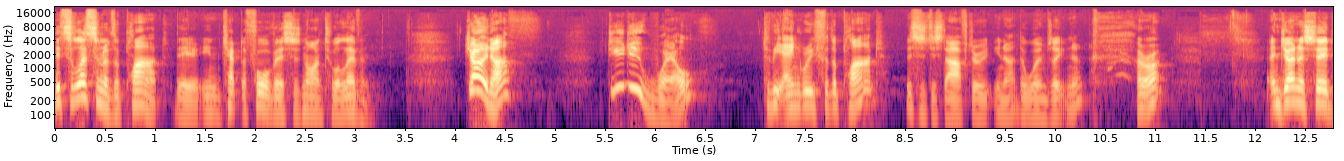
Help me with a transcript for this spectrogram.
It's the lesson of the plant there in chapter 4, verses 9 to 11. Jonah, do you do well to be angry for the plant? This is just after, you know, the worm's eaten it. all right? And Jonah said,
